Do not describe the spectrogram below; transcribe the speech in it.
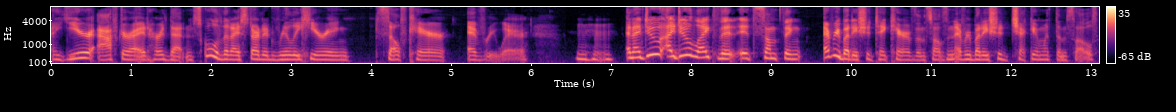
a year after I had heard that in school that I started really hearing self care everywhere. Mm-hmm. And I do I do like that it's something everybody should take care of themselves and everybody should check in with themselves.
